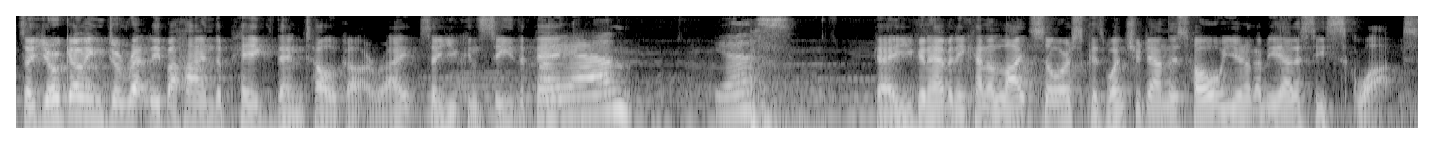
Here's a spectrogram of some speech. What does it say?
so you're going directly behind the pig, then Tolgar, right? So you can see the pig? I am. Yes, Okay. You can have any kind of light source because once you're down this hole, you're not gonna be able to see squat.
